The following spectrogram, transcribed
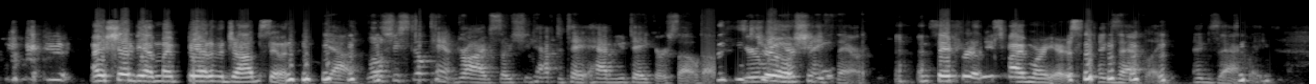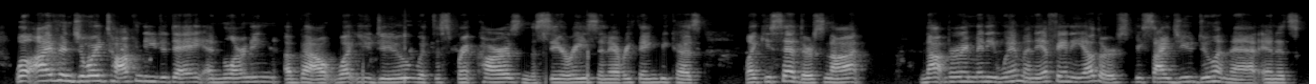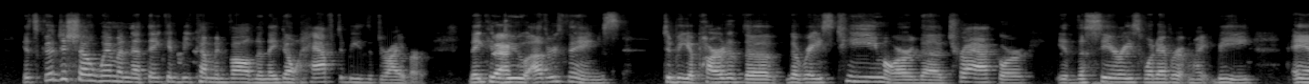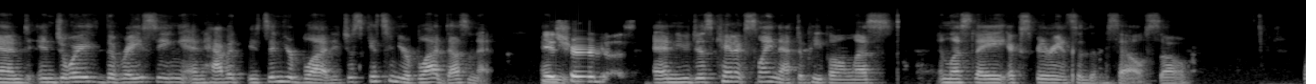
I should be. I might be out of a job soon. yeah. Well, she still can't drive, so she'd have to take have you take her. So this is you're, true. you're She, safe there. and safe for at least five more years. exactly. Exactly. Well, I've enjoyed talking to you today and learning about what you do with the sprint cars and the series and everything because like you said there's not not very many women if any others besides you doing that and it's it's good to show women that they can become involved and they don't have to be the driver. They can exactly. do other things to be a part of the the race team or the track or the series whatever it might be and enjoy the racing and have it it's in your blood it just gets in your blood doesn't it and, it sure does and you just can't explain that to people unless unless they experience it themselves so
